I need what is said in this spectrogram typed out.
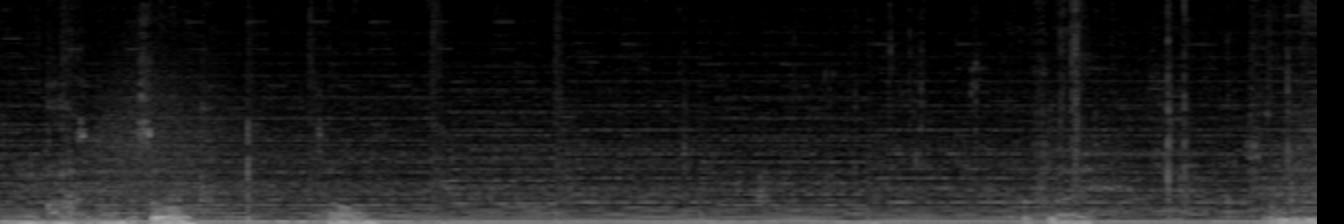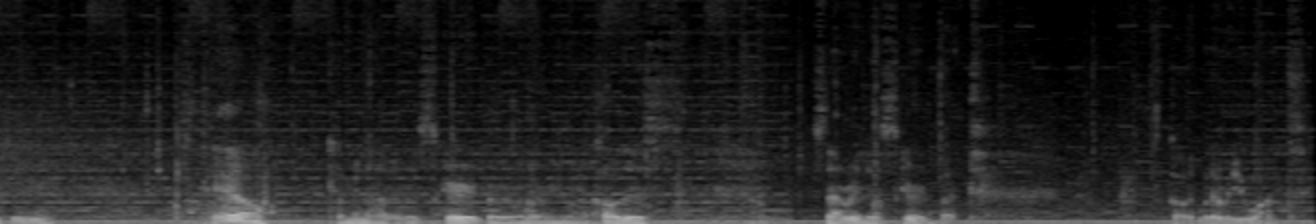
Okay, missile, tone. Butterfly, shoulders here, tail coming out of the skirt or whatever you want to call this. It's not really a skirt, but call it whatever you want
